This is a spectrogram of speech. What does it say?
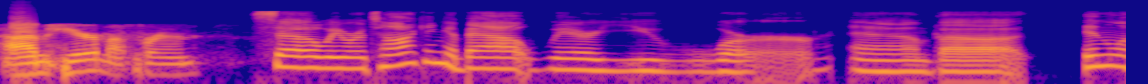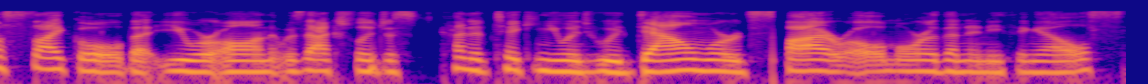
I'm here, my friend. So we were talking about where you were and the endless cycle that you were on that was actually just kind of taking you into a downward spiral more than anything else.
